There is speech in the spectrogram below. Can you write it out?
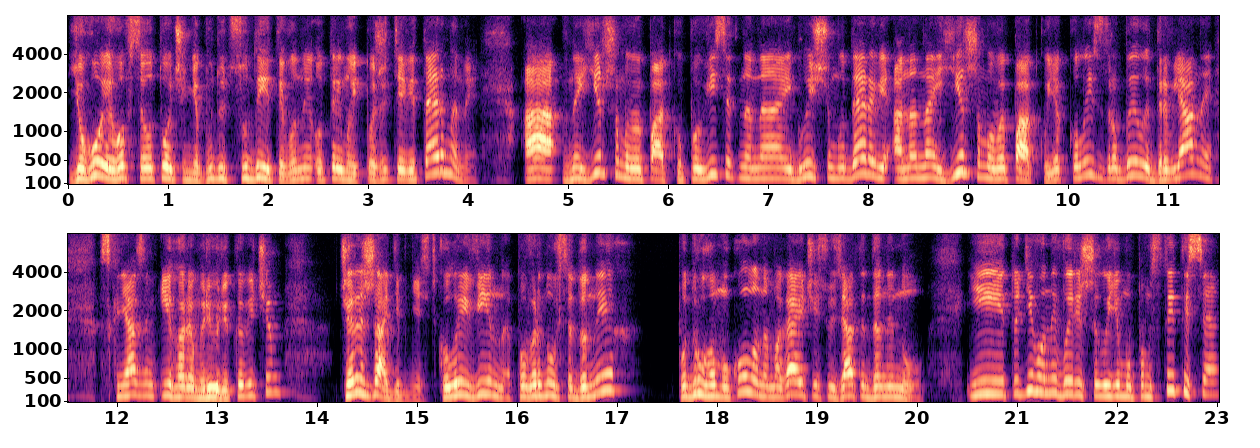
його його все оточення будуть судити, вони отримують пожиттєві терміни. А в найгіршому випадку повісять на найближчому дереві. А на найгіршому випадку, як колись зробили древляни з князем Ігорем Рюріковичем через жадібність, коли він повернувся до них по другому колу, намагаючись узяти данину. І тоді вони вирішили йому помститися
